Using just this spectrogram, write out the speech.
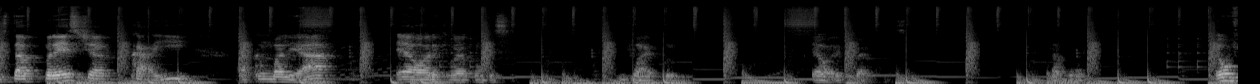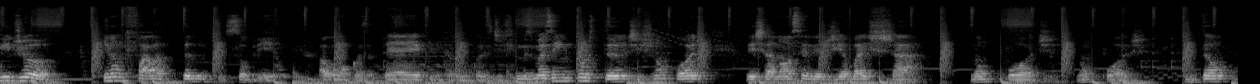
está prestes a cair, a cambalear, é a hora que vai acontecer. Vai por. É a hora que vai acontecer. Tá bom? É um vídeo que não fala tanto sobre alguma coisa técnica, alguma coisa de filmes, mas é importante, a gente não pode deixar a nossa energia baixar. Não pode, não pode. Então,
